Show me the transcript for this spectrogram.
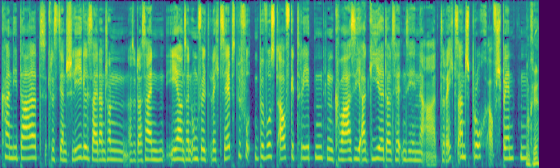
Kandidat Christian Schlegel sei dann schon, also da seien er und sein Umfeld recht selbstbewusst aufgetreten, quasi agiert, als hätten sie eine Art Rechtsanspruch auf Spenden. Okay.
